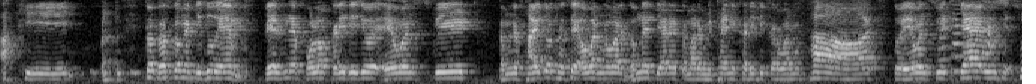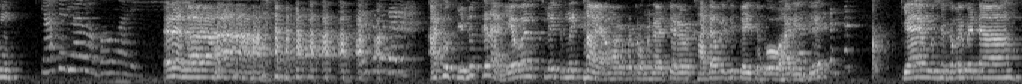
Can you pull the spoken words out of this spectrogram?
આખી. તો દોસ્તો મેં કીધું એમ પેજને ફોલો કરી દેજો એવન સ્વીટ તમને ફાયદો થશે અવારનવાર ગમે ત્યારે તમારે મીઠાઈની ખરીદી કરવાનું થાય તો એવન સ્વીટ ક્યાં આવ્યું છે શું અરે આખું કીધું જ ખરા એવન સ્વીટ મીઠાઈ. અમારો બટો મને અત્યારે હવે ખાધા પછી કહી છે બહુ સારી છે. ક્યાં એવું છે ખબર બેટા?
